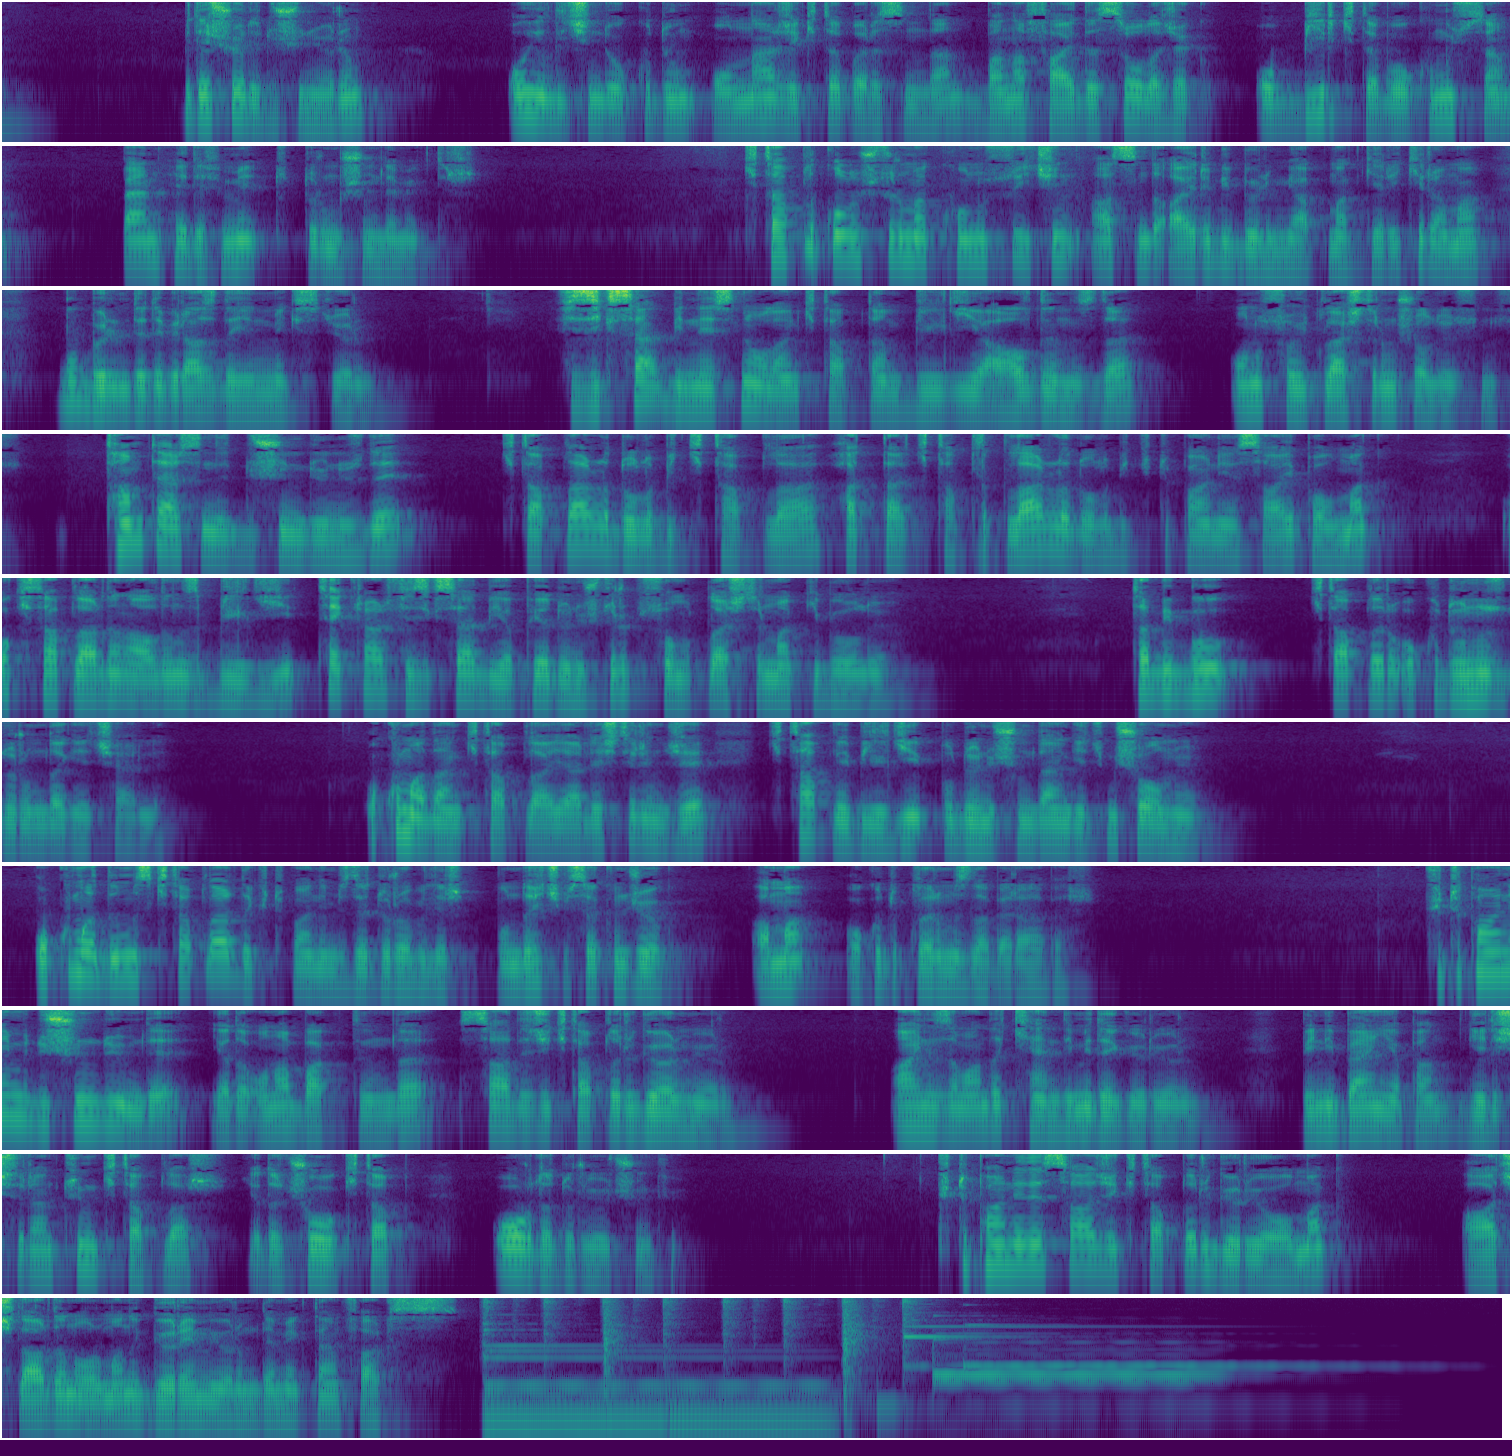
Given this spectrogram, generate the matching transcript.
Bir de şöyle düşünüyorum. O yıl içinde okuduğum onlarca kitap arasından bana faydası olacak o bir kitabı okumuşsam ben hedefimi tutturmuşum demektir. Kitaplık oluşturmak konusu için aslında ayrı bir bölüm yapmak gerekir ama bu bölümde de biraz değinmek istiyorum. Fiziksel bir nesne olan kitaptan bilgiyi aldığınızda onu soyutlaştırmış oluyorsunuz. Tam tersinde düşündüğünüzde kitaplarla dolu bir kitaplığa hatta kitaplıklarla dolu bir kütüphaneye sahip olmak o kitaplardan aldığınız bilgiyi tekrar fiziksel bir yapıya dönüştürüp somutlaştırmak gibi oluyor. Tabi bu kitapları okuduğunuz durumda geçerli. Okumadan kitaplığa yerleştirince kitap ve bilgi bu dönüşümden geçmiş olmuyor. Okumadığımız kitaplar da kütüphanemizde durabilir. Bunda hiçbir sakınca yok. Ama okuduklarımızla beraber. Kütüphanemi düşündüğümde ya da ona baktığımda sadece kitapları görmüyorum. Aynı zamanda kendimi de görüyorum. Beni ben yapan, geliştiren tüm kitaplar ya da çoğu kitap orada duruyor çünkü. Kütüphanede sadece kitapları görüyor olmak ağaçlardan ormanı göremiyorum demekten farksız.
